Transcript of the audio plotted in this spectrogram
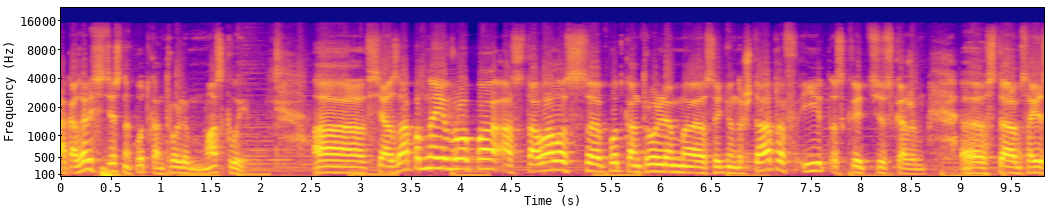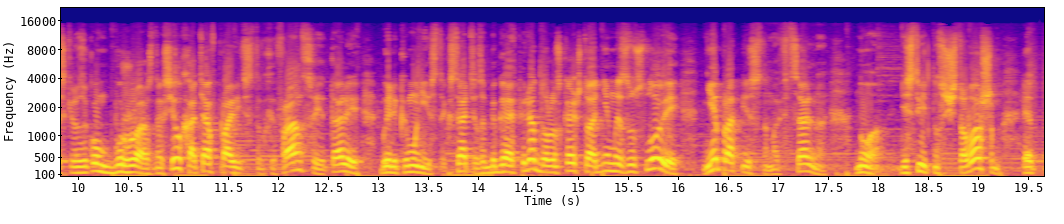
оказались, естественно, под контролем Москвы. А вся Западная Европа оставалась под контролем Соединенных Штатов и, так сказать, скажем, старым советским языком буржуазных сил, хотя в правительствах и Франции, и Италии были коммунисты. Кстати, забегая вперед, должен сказать, что одним из условий, не прописанным официально, но действительно существовавшим, это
